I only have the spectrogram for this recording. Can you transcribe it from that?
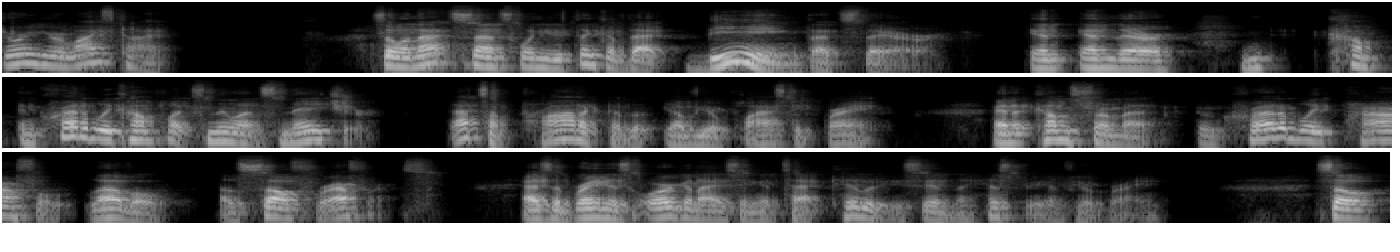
during your lifetime. So, in that sense, when you think of that being that's there in, in their com- incredibly complex, nuanced nature, that's a product of, of your plastic brain. And it comes from an incredibly powerful level of self reference as the brain is organizing its activities in the history of your brain. So,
